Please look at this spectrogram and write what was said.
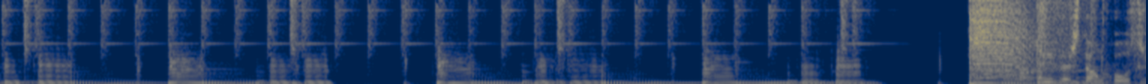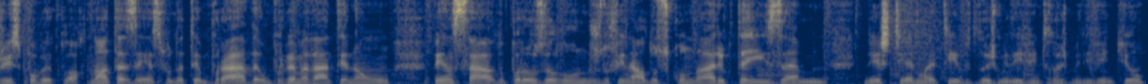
Mm-hmm. Estão com o Serviço Público Bloco de Notas, é a segunda temporada, um programa da Antena 1 pensado para os alunos do final do secundário que têm exame neste ano letivo de 2020-2021.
